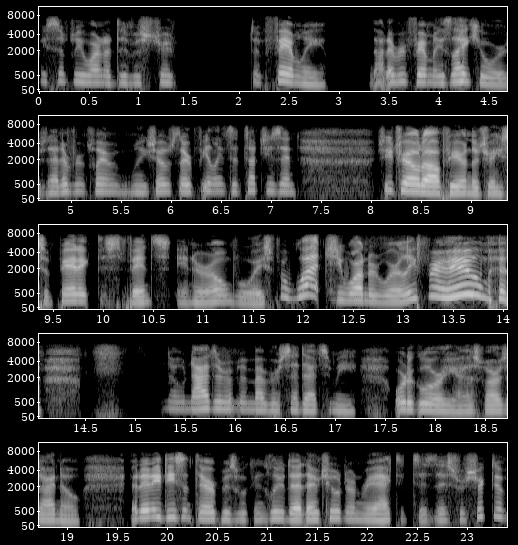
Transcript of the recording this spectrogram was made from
We simply weren't a demonstrative family. Not every family is like yours. Not every family shows their feelings and touches and she trailed off, hearing the trace of panic defense in her own voice. For what? she wondered wearily. For whom? No, neither of them ever said that to me, or to Gloria, as far as I know. And any decent therapist would conclude that their children reacted to this restrictive,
